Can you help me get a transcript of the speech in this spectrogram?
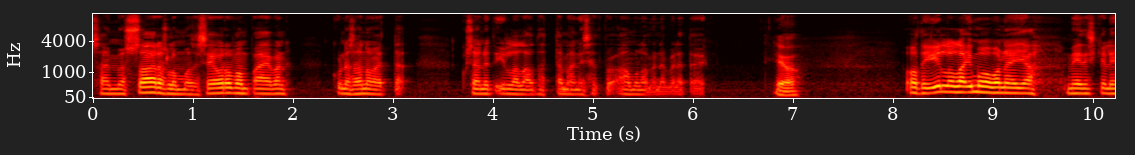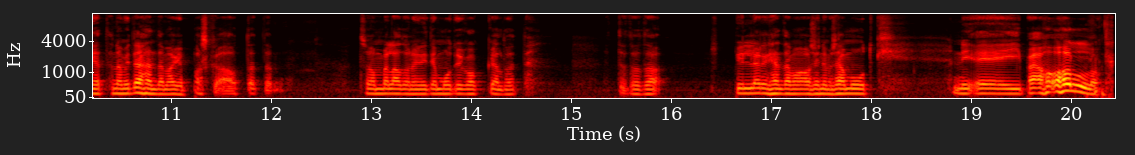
sain myös sairaslomaa se seuraavan päivän, kun ne sanoi, että kun sä nyt illalla otat tämän, niin sä et voi aamulla mennä vielä töihin. Joo. Otin illalla imovaneen ja mietiskelin, että no mitähän tämäkin paska auttaa, että se on melatoniinit ja muut jo kokeiltu, että, että tota, pillerihän tämä on siinä missä muutkin. Niin eipä ollut.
